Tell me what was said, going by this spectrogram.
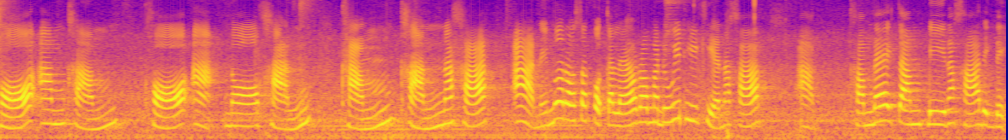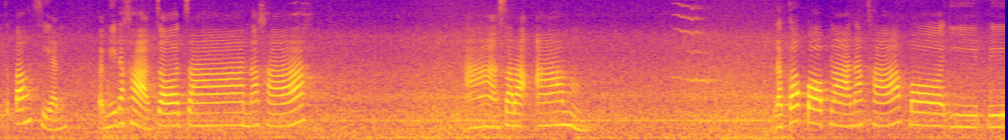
ขออำขำ ขออะนอขัน ขำขันนะคะอะในเมื่อเราสะกดกันแล้วเรามาดูวิธีเขียนนะคะอะคำแรกจำปีนะคะ เด็กๆต้องเขียนแบบนี้นะคะ จอจานนะคะอ่าสระอำแล้วก็ปอปลานะคะ ปออีปี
